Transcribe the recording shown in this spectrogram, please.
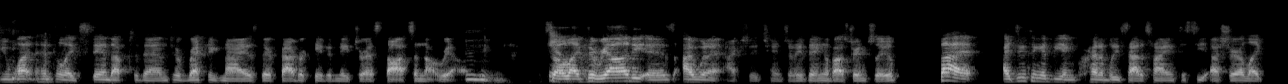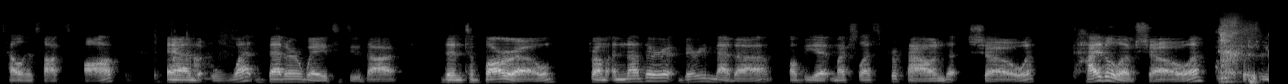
you want him to like stand up to them to recognize their fabricated nature as thoughts and not reality. Mhm. So Yeah. like the reality is I wouldn't actually change anything about Strange Loop, but I do think it'd be incredibly satisfying to see Usher like tell his thoughts off. And what better way to do that than to borrow from another very meta, albeit much less profound show, title of show, which we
